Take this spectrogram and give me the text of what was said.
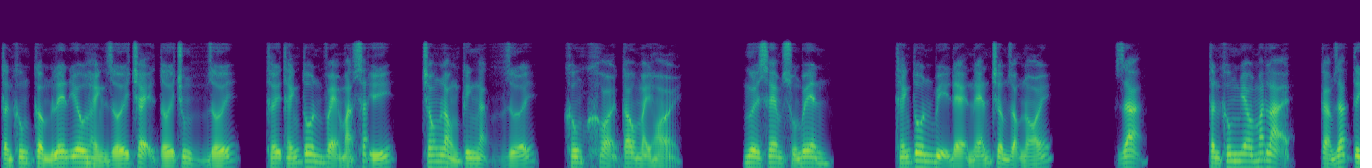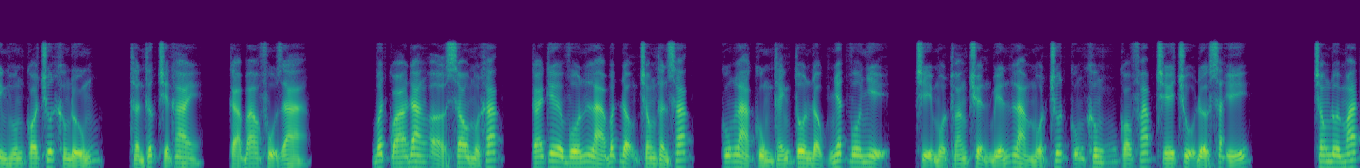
tần không cầm lên yêu hành giới chạy tới trung giới, thấy thánh tôn vẻ mặt sắc ý, trong lòng kinh ngạc dưới, không khỏi cau mày hỏi. Người xem xuống bên. Thánh tôn bị đè nén trầm giọng nói. Dạ. Tần không meo mắt lại, cảm giác tình huống có chút không đúng, thần thức triển khai, cả bao phủ ra. Bất quá đang ở sau một khắc, cái kia vốn là bất động trong thần sắc, cũng là cùng thánh tôn độc nhất vô nhị, chỉ một thoáng chuyển biến làm một chút cũng không có pháp chế trụ được sát ý. Trong đôi mắt,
